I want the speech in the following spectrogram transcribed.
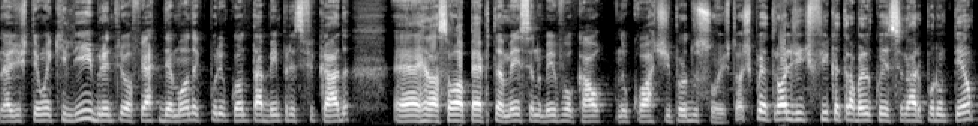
né, a gente tem um equilíbrio entre oferta e demanda que por enquanto está bem precificada é, em relação ao PEP também sendo bem vocal no corte de produções. Então acho que o petróleo a gente fica trabalhando com esse cenário por um tempo.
